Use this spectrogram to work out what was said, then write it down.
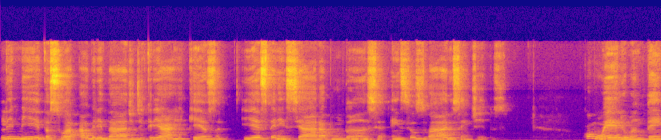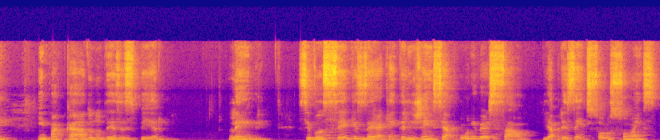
limita sua habilidade de criar riqueza e experienciar a abundância em seus vários sentidos. Como ele o mantém empacado no desespero. Lembre, se você quiser que a inteligência universal lhe apresente soluções,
